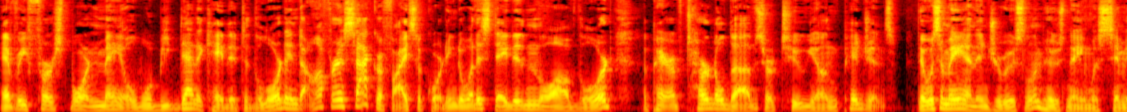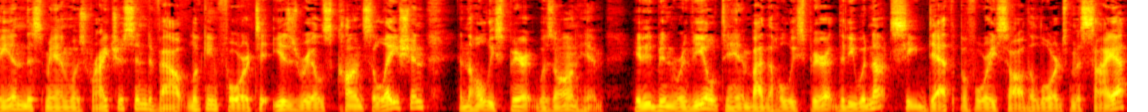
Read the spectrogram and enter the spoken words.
every firstborn male will be dedicated to the Lord and to offer a sacrifice according to what is stated in the law of the Lord, a pair of turtle doves or two young pigeons. There was a man in Jerusalem whose name was Simeon. This man was righteous and devout, looking forward to Israel's consolation, and the Holy Spirit was on him. It had been revealed to him by the Holy Spirit that he would not see death before he saw the Lord's Messiah.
